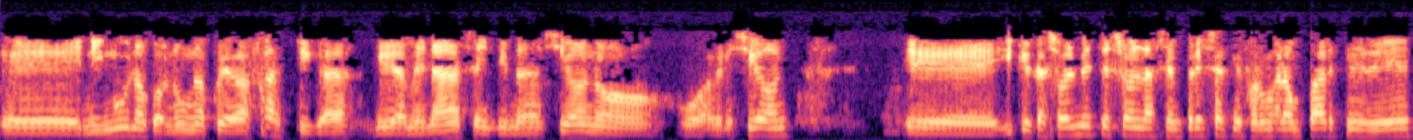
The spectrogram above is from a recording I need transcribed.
eh, ninguno con una prueba fáctica de amenaza, intimidación o, agresión, eh, y que casualmente son las empresas que formaron parte de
